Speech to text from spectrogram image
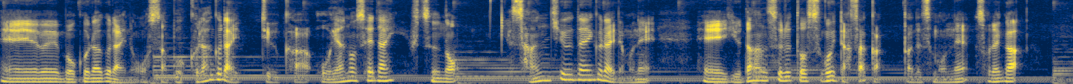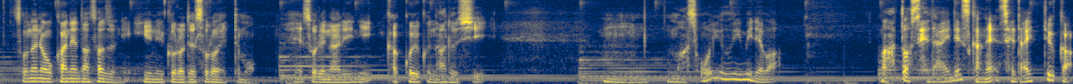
えー、僕らぐらいのおっさん僕らぐらいっていうか親の世代普通の30代ぐらいでもね、えー、油断するとすごいダサかったですもんね。それがそんなにお金出さずにユニクロで揃えても、え、それなりにかっこよくなるし、うん、まあそういう意味では、まああとは世代ですかね。世代っていうか、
